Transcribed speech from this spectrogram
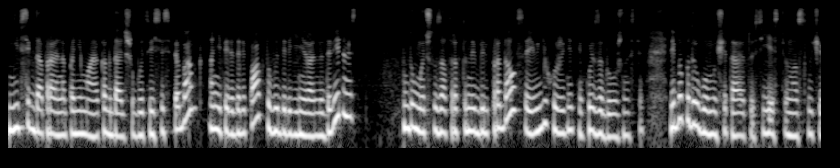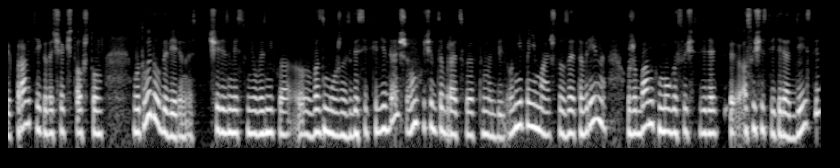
не всегда правильно понимая, как дальше будет вести себя банк, они передали по выдали генеральную доверенность, думают, что завтра автомобиль продался, и у них уже нет никакой задолженности. Либо по-другому считают. То есть есть у нас случаи в практике, когда человек считал, что он вот выдал доверенность, через месяц у него возникла э, возможность гасить кредит дальше, он хочет забрать свой автомобиль. Он не понимает, что за это время уже банк мог осуществить ряд, э, осуществить ряд действий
